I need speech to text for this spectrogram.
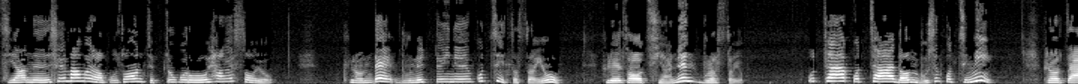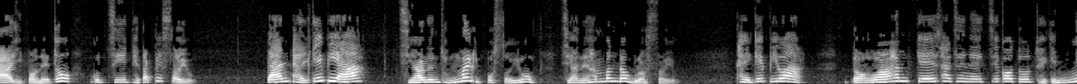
지아는 실망을 하고선 집 쪽으로 향했어요. 그런데 눈에 띄는 꽃이 있었어요. 그래서 지아는 물었어요. 꽃아, 꽃아, 넌 무슨 꽃이니? 그러자 이번에도 꽃이 대답했어요. 난 달개비야. 지아는 정말 기뻤어요. 지아는 한 번 더 물었어요. 달개비와 너와 함께 사진을 찍어도 되겠니?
